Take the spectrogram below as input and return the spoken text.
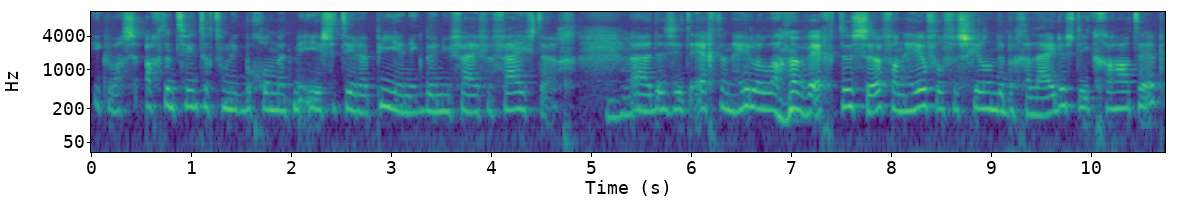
ik, was 28 toen ik begon met mijn eerste therapie en ik ben nu 55. Mhm. Eh, er zit echt een hele lange weg tussen van heel veel verschillende begeleiders die ik gehad heb.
